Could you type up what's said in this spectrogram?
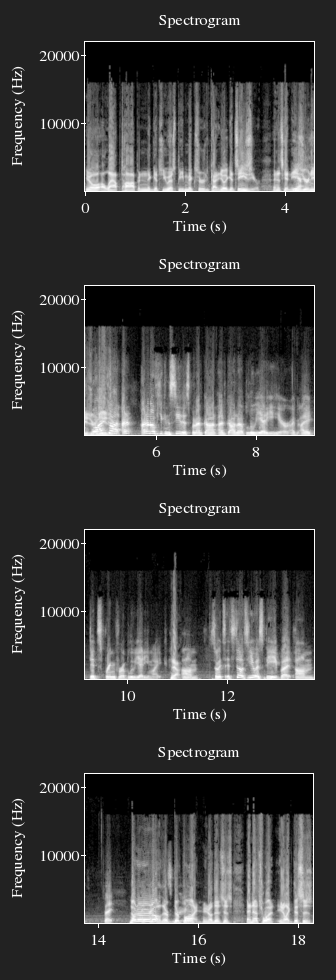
you know a laptop and it gets USB mixer, kind of you know it gets easier, and it's getting easier yeah. and easier well, and I've easier. Got, I, don't, I don't know if you can see this, but I've got I've got a Blue Yeti here. I, I did spring for a Blue Yeti mic. Yeah. Um. So it's it's still it's USB, but um, but no, no, no, I, no. I they're they're fine. You know, this is and that's what you know. Like this is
